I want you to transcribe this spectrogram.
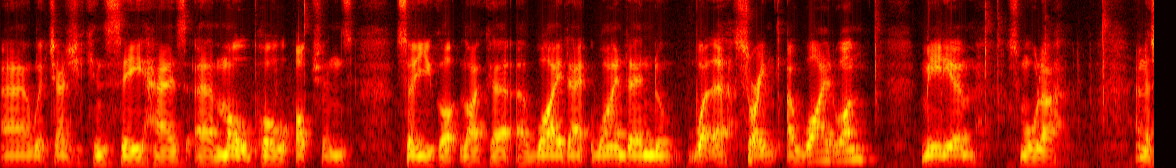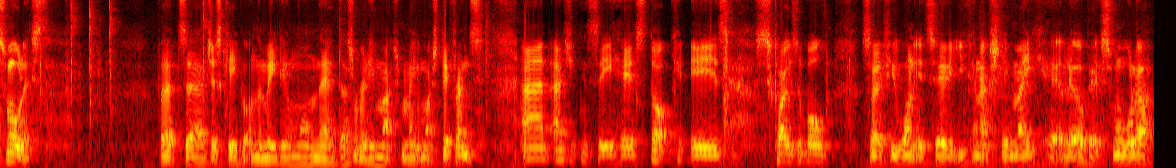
uh, which as you can see has uh, multiple options. So you got like a, a wide, wide end, uh, sorry, a wide one, medium, smaller, and the smallest but uh, just keep it on the medium one there. Doesn't really much make much difference. And as you can see here stock is closable. So if you wanted to you can actually make it a little bit smaller.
